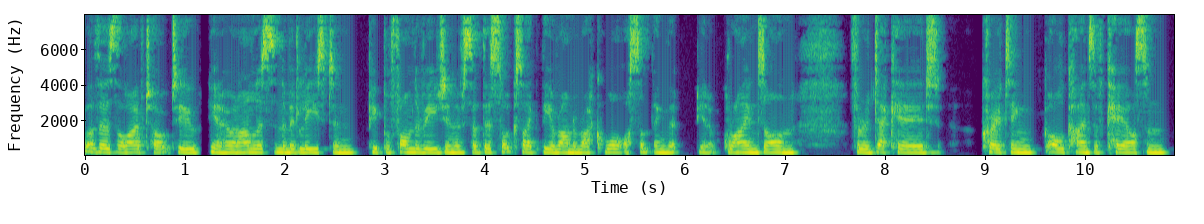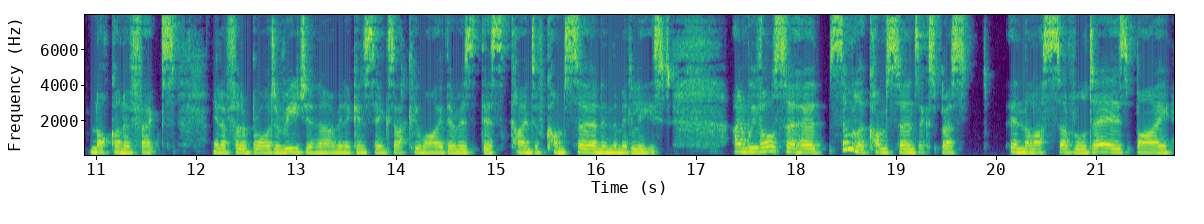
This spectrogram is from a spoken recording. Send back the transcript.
Others that I've talked to, you know, analysts in the Middle East and people from the region have said this looks like the Iran-Iraq war, something that, you know, grinds on for a decade, creating all kinds of chaos and knock-on effects, you know, for the broader region. I mean, I can see exactly why there is this kind of concern in the Middle East. And we've also heard similar concerns expressed in the last several days by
